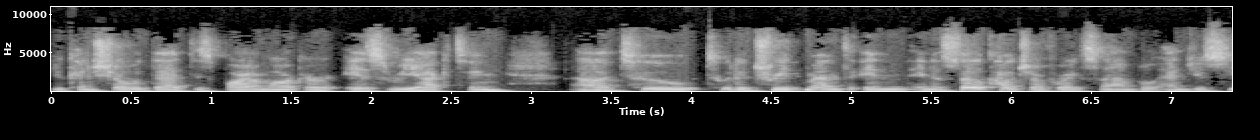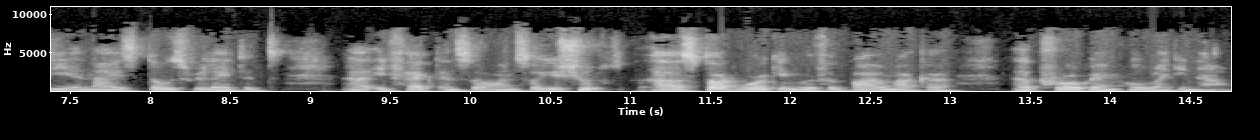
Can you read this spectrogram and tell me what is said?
you can show that this biomarker is reacting uh, to to the treatment in in a cell culture for example and you see a nice dose related uh, effect and so on. So you should uh, start working with a biomarker uh, program already now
